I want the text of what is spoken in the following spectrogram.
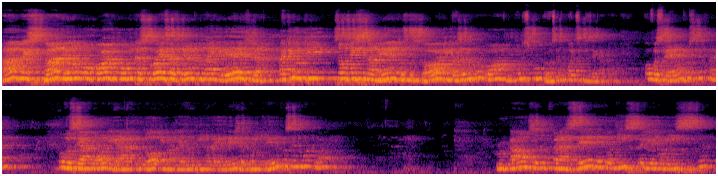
Ah, mas padre, eu não concordo com muitas coisas dentro da igreja, aquilo que são os ensinamentos, os dogmas, eu não concordo. Então, desculpa, você não pode se dizer católico. Ou você é ou você não é. Ou você acolhe a, o dogma e a doutrina da igreja por inteiro, ou você não acolhe. Por causa do prazer hedonista e egoísta,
